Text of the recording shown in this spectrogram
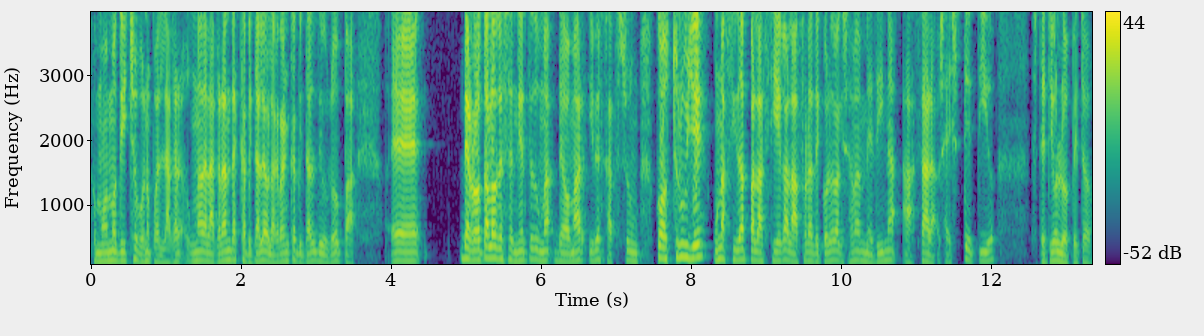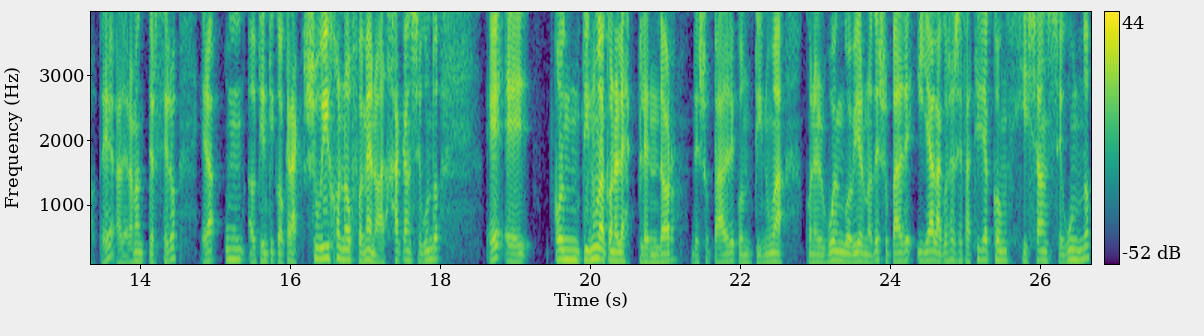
como hemos dicho, bueno, pues una de las grandes capitales o la gran capital de Europa. Derrota a los descendientes de Omar ibn Hafsun. Construye una ciudad palaciega a la afuera de Córdoba que se llama Medina Azara. O sea, este tío, este tío lo petó. ¿eh? Aderaman III era un auténtico crack. Su hijo no fue menos. Al-Hakan II continúa con el esplendor de su padre, continúa con el buen gobierno de su padre y ya la cosa se fastidia con Gisán II.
